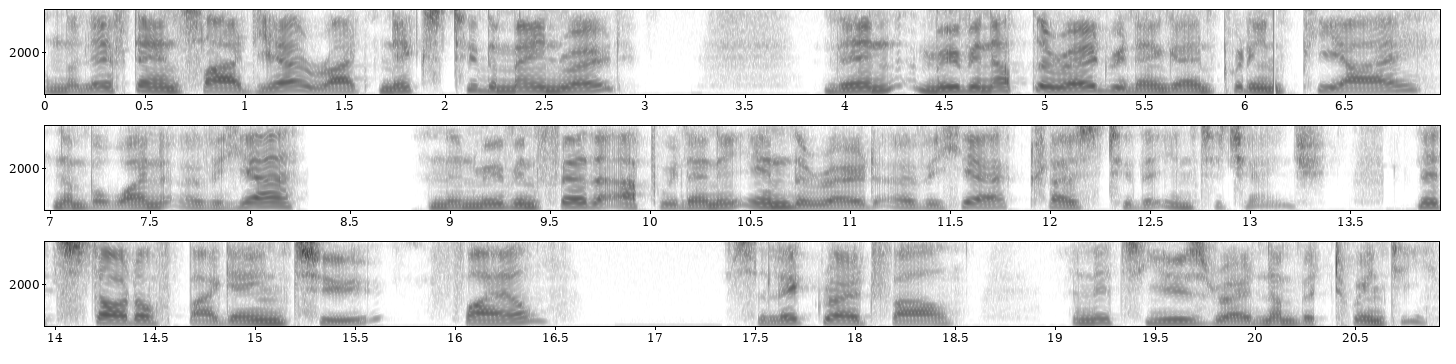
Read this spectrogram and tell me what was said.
on the left-hand side here, right next to the main road. Then moving up the road, we then go and put in PI number one over here. And then moving further up, we then going to end the road over here, close to the interchange. Let's start off by going to File, select Road File, and let's use road number 20.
